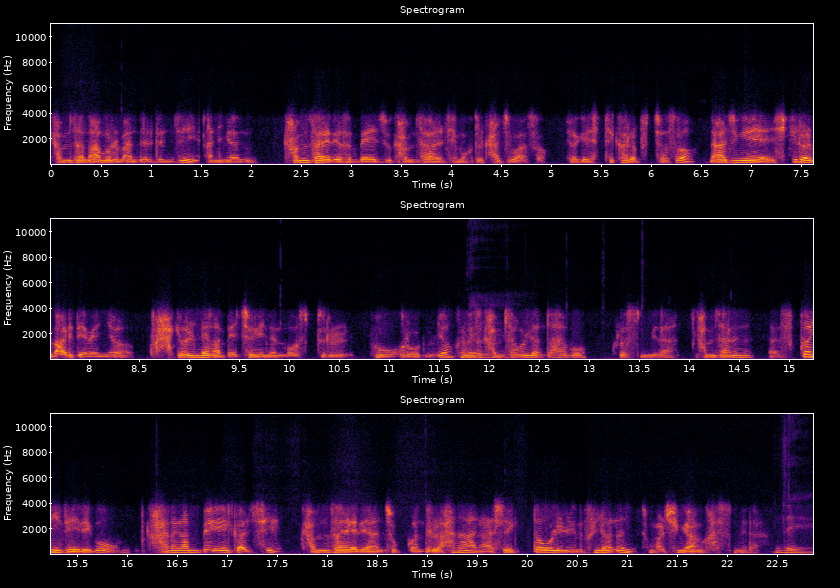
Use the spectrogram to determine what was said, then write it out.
감사 나무를 만들든지 아니면 감사에 대해서 매주 감사할 제목들 가져와서 벽에 스티커를 붙여서 나중에 11월 말이 되면요 꽉 열매가 맺혀 있는 모습들을 보고 그러거든요. 그러면서 네. 감사 훈련도 하고 그렇습니다. 감사는 습관이 돼야 되고 가능한 매일같이 감사에 대한 조건들을 하나하나씩 떠올리는 훈련은 정말 중요한 것 같습니다. 네.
